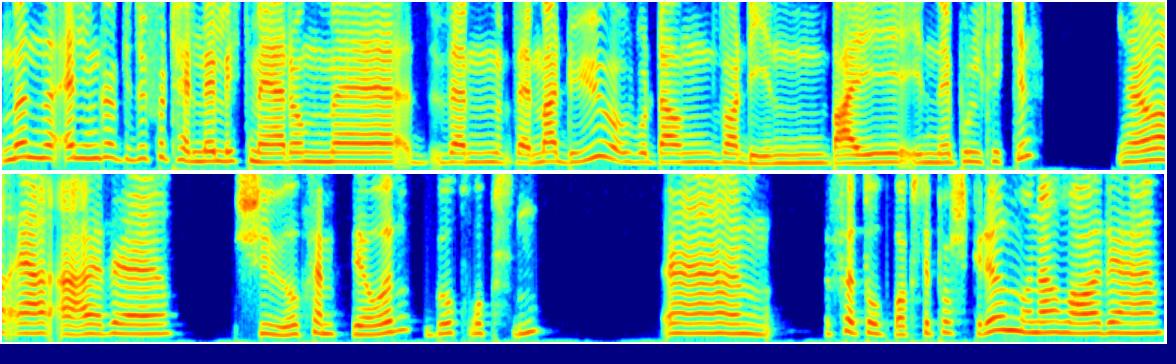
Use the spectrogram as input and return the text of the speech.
Men Ellen, kan ikke du fortelle litt mer om eh, hvem, hvem, er du, og hvordan var din vei inn i politikken? Ja, jeg er eh, 57 år, godt voksen. Eh, født og oppvokst i Porsgrunn, men jeg har eh,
